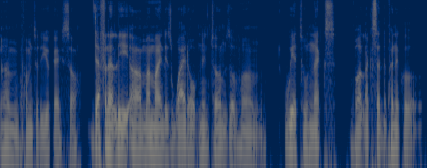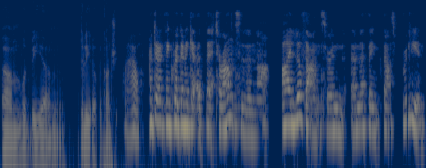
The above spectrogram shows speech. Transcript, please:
um, coming to the UK. So definitely, uh, my mind is wide open in terms of um, where to next. But like I said, the pinnacle um, would be um, the leader of the country. Wow. I don't think we're going to get a better answer than that. I love that answer, and, and I think that's brilliant.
